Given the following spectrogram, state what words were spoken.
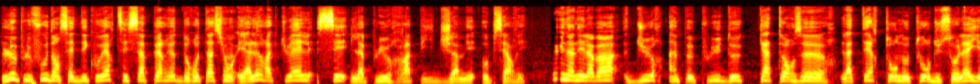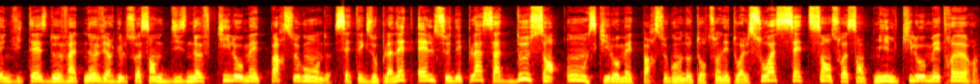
le plus fou dans cette découverte, c'est sa période de rotation, et à l'heure actuelle, c'est la plus rapide jamais observée. Une année là-bas dure un peu plus de 14 heures. La Terre tourne autour du Soleil à une vitesse de 29,79 km par seconde. Cette exoplanète, elle, se déplace à 211 km par seconde autour de son étoile, soit 760 000 km heure.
